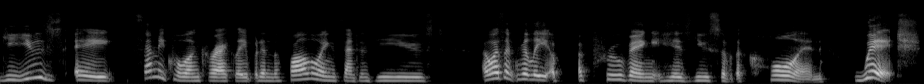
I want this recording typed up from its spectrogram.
he used a semicolon correctly, but in the following sentence, he used, I wasn't really a- approving his use of the colon, which,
